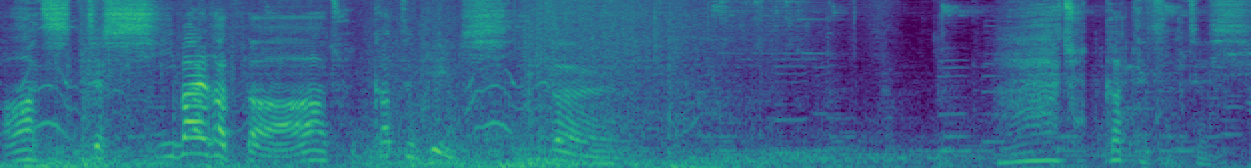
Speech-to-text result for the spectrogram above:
아 진짜 씨발 같다. 족같은 게임 씨발. 아, 족 같아 진짜 씨.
